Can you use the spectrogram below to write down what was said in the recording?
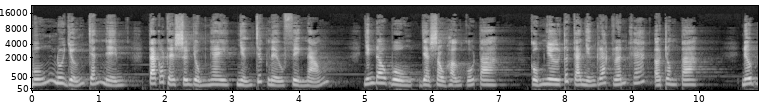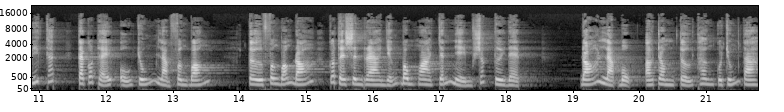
muốn nuôi dưỡng chánh niệm, ta có thể sử dụng ngay những chất liệu phiền não, những đau buồn và sầu hận của ta, cũng như tất cả những rác rến khác ở trong ta. Nếu biết cách, ta có thể ủ chúng làm phân bón. Từ phân bón đó có thể sinh ra những bông hoa chánh niệm rất tươi đẹp. Đó là bụt ở trong tự thân của chúng ta.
